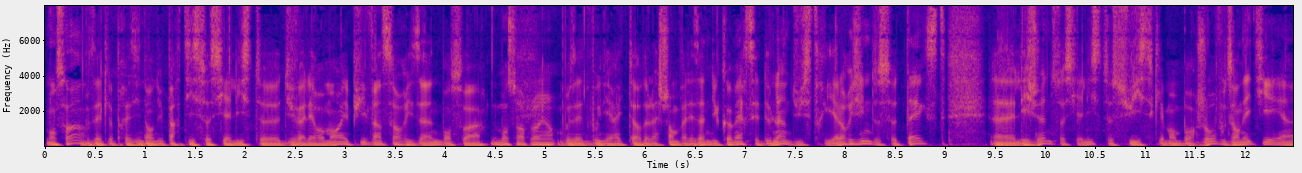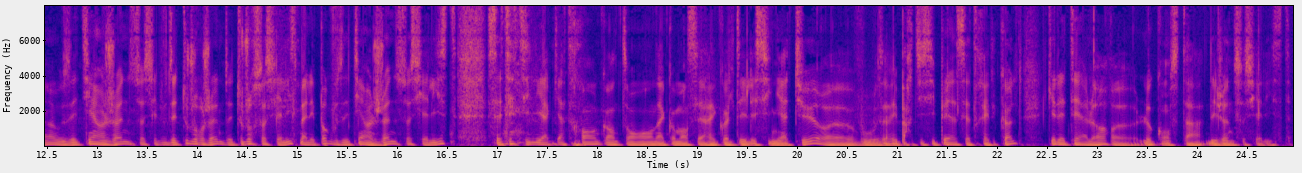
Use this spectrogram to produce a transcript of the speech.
Bonsoir. Vous êtes le président du Parti socialiste du Valais roman et puis Vincent Rizen. Bonsoir. Bonsoir Florian. Vous êtes vous directeur de la Chambre valaisanne du commerce et de l'industrie. À l'origine de ce texte, euh, les jeunes socialistes suisses, Clément Bourgeot, vous en étiez. Hein, vous étiez un jeune socialiste. Vous êtes toujours jeune, vous êtes toujours socialiste, mais à l'époque vous étiez un jeune socialiste. C'était il y a quatre ans quand on a commencé à récolter les signatures. Euh, vous avez participé à cette récolte. Quel était alors euh, le constat des jeunes socialistes?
